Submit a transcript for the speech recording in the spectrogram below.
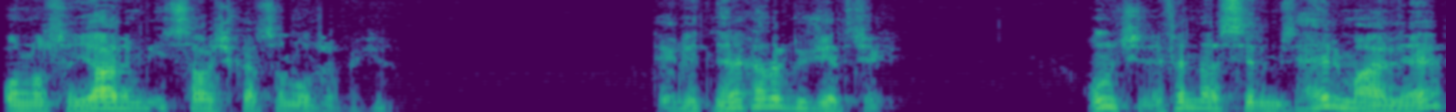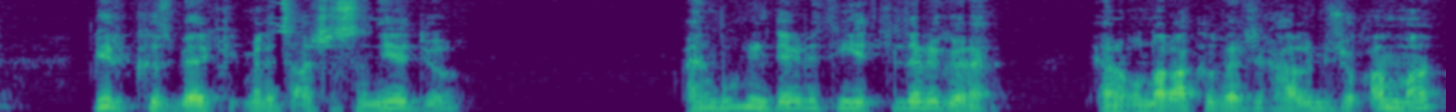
ondan sonra yarın bir iç savaş çıkarsa ne olacak peki? Devlet nereye kadar gücü yetecek? Onun için Efendi Hazretlerimiz her mahalleye bir kız bir erkek medrese açılsın niye diyor? Ben bugün devletin yetkililerine göre yani onlara akıl verecek halimiz yok ama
